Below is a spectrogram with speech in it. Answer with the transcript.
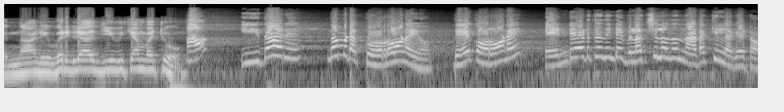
എന്നാൽ ഇവരില്ലാതെ ജീവിക്കാൻ പറ്റുമോ ഇതാര്? നമ്മുടെ കൊറോണയോ? ദേ കൊറോണ എന്റെ അടുത്ത് നിന്റെ വിളച്ചിലൊന്നും നടക്കില്ല കേട്ടോ.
